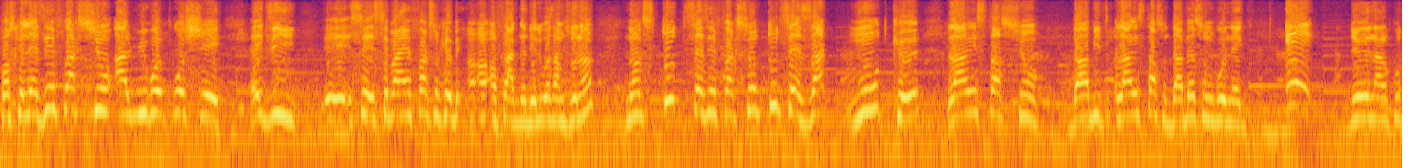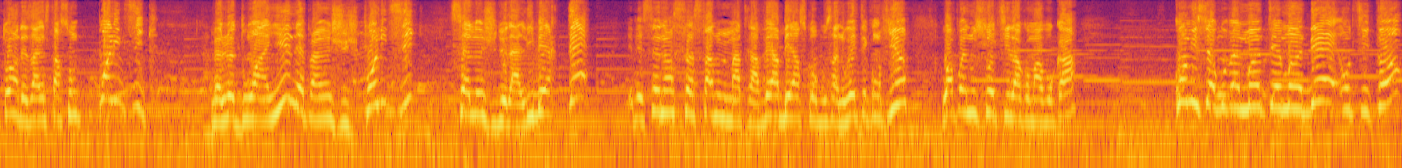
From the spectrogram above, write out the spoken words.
parce que les infractions à lui reprocher, et dit, E, se pa infaksyon ke an flag nan deli wazan mzounan. Donk tout se infaksyon, tout se zak montre ke l'arrestasyon d'Abelson Goneg et de Renal Couton an des arrestasyon politik. Men le doyen n'est pas un juj politik, c'est le juj de la liberté. Ebe se nan se sa nou mèm a traver, be askor pou sa nou ete konfyan, wapwen nou soti la kom avoka. Komisyon gouvernement te mande an titan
